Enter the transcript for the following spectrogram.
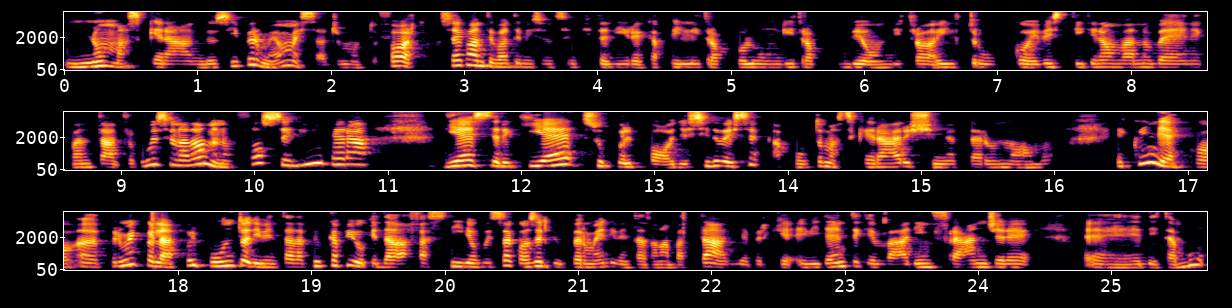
non mascherandosi, per me è un messaggio molto forte. Sai quante volte mi sono sentita dire capelli troppo lunghi, troppo biondi, tro- il trucco, i vestiti non vanno bene e quant'altro, come se una donna non fosse libera di essere chi è su quel podio e si dovesse appunto mascherare e scimmiottare un uomo. E quindi ecco, eh, per me quella, a quel punto è diventata più capivo che dava fastidio questa cosa più per me è diventata una battaglia, perché è evidente che va ad infrangere eh, dei tabù.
